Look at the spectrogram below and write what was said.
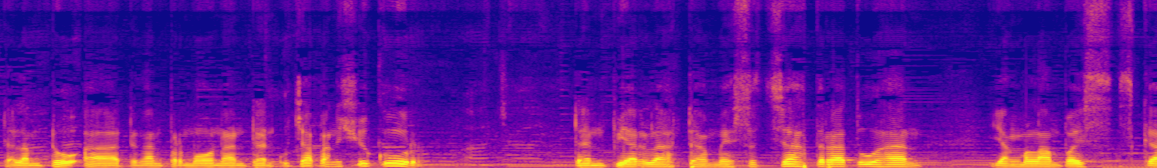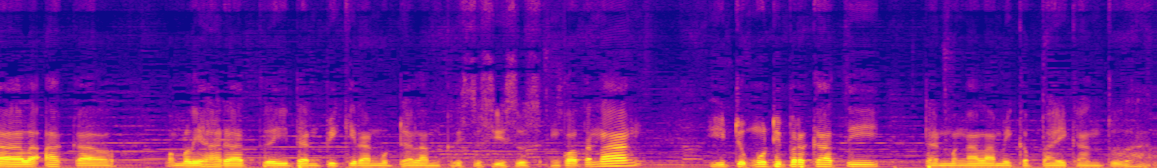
dalam doa dengan permohonan dan ucapan syukur. Dan biarlah damai sejahtera Tuhan yang melampaui segala akal memelihara hati dan pikiranmu dalam Kristus Yesus. Engkau tenang, hidupmu diberkati dan mengalami kebaikan Tuhan.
